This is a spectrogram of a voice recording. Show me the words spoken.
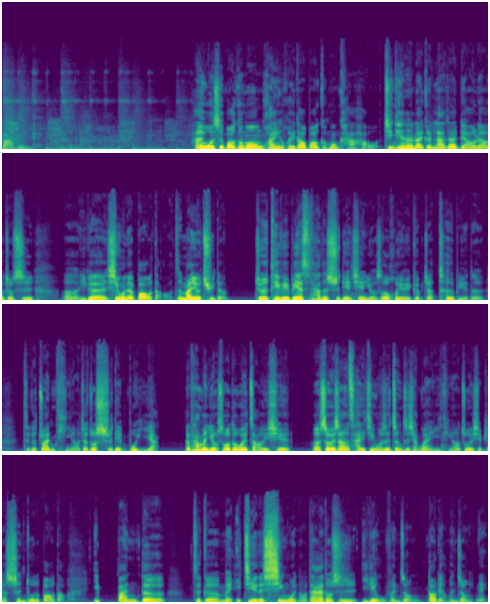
大户。嗨，我是宝可梦，欢迎回到宝可梦卡好。今天呢，来跟大家聊聊，就是呃一个新闻的报道，这蛮有趣的。就是 TVBS 它的十点线有时候会有一个比较特别的这个专题哦，叫做十点不一样。那他们有时候都会找一些呃社会上的财经或是政治相关的议题，要做一些比较深度的报道。一般的这个每一节的新闻哦，大概都是一点五分钟到两分钟以内，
